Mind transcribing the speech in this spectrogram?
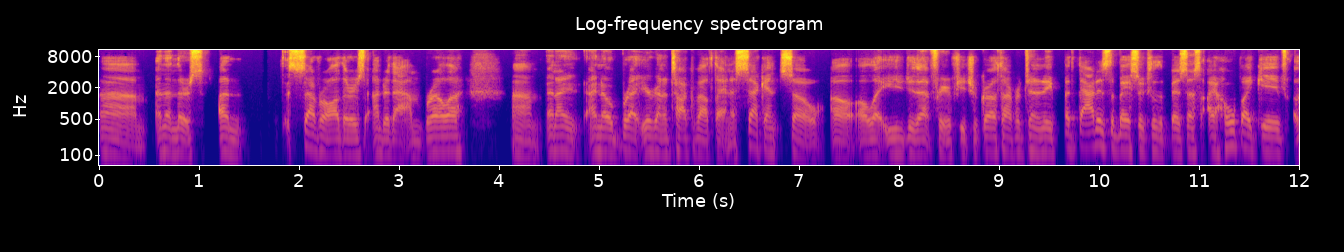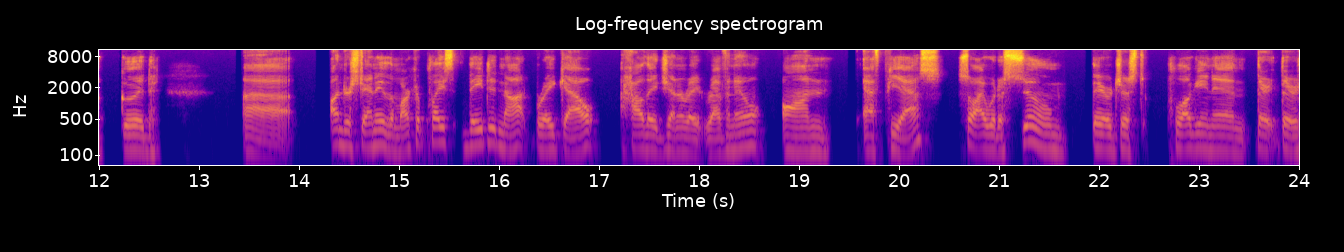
um, and then there's an, several others under that umbrella. Um, and I I know Brett, you're going to talk about that in a second, so I'll, I'll let you do that for your future growth opportunity. But that is the basics of the business. I hope I gave a good uh, understanding of the marketplace. They did not break out how they generate revenue on FPS. So I would assume they're just plugging in, they're, they're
